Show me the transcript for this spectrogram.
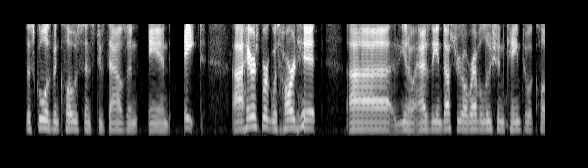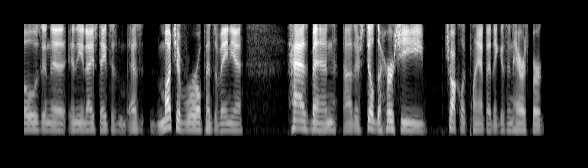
The school has been closed since 2008. Uh, Harrisburg was hard hit uh, you know, as the Industrial Revolution came to a close in the in the United States, as, as much of rural Pennsylvania has been, uh, there's still the Hershey chocolate plant, I think, is in Harrisburg,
